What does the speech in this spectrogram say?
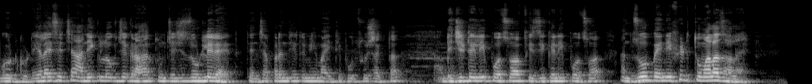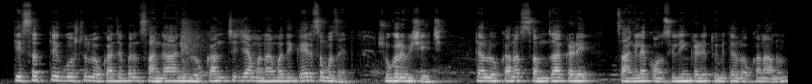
गुड गुड एल आय सीचे अनेक लोक जे ग्राहक तुमच्याशी जोडलेले आहेत त्यांच्यापर्यंत तुम्ही माहिती पोहोचवू शकता. डिजिटली पोचवा फिजिकली पोचवा. आणि जो बेनिफिट तुम्हाला झाला आहे ते सत्य गोष्ट लोकांच्यापर्यंत सांगा आणि लोकांचे ज्या मनामध्ये गैरसमज आहेत शुगरविषयीचे त्या लोकांना समजाकडे चांगल्या काउन्सिलिंगकडे तुम्ही त्या लोकांना आणून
